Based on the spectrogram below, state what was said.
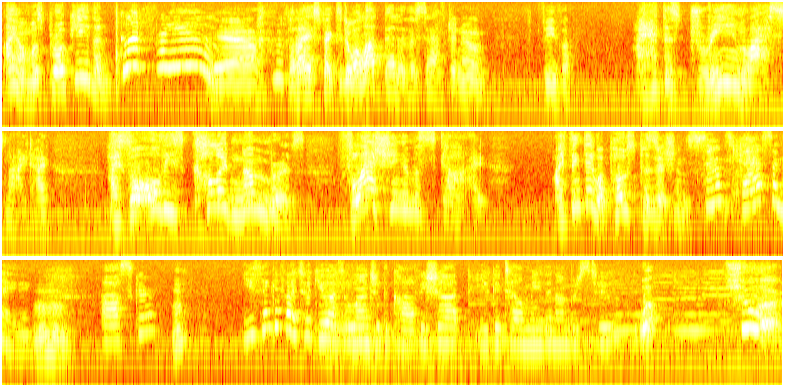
I almost broke even. Good for you. Yeah, but I expect to do a lot better this afternoon. Viva, I had this dream last night. I, I saw all these colored numbers flashing in the sky. I think they were post positions. Sounds fascinating. Mm. Oscar? Hmm? You think if I took you out to lunch at the coffee shop, you could tell me the numbers too? Well, sure.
